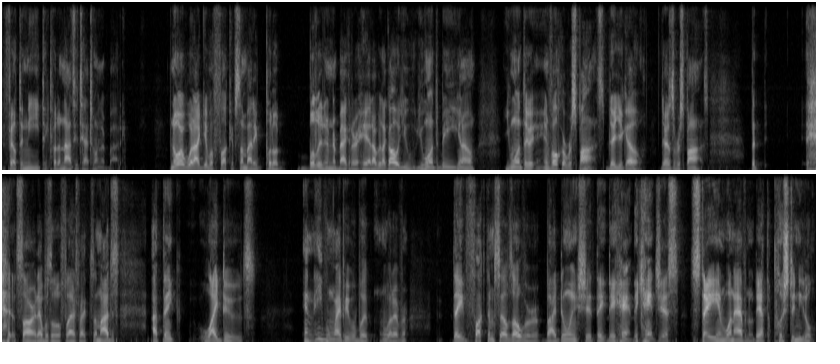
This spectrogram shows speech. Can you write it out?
felt the need to put a Nazi tattoo on their body. Nor would I give a fuck if somebody put a bullet in the back of their head. I'd be like, oh, you you want to be, you know, you want to invoke a response. There you go. There's a response. But sorry, that was a little flashback. So I just, I think white dudes, and even white people, but whatever, they fuck themselves over by doing shit. They they can't they can't just stay in one avenue. They have to push the needle.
